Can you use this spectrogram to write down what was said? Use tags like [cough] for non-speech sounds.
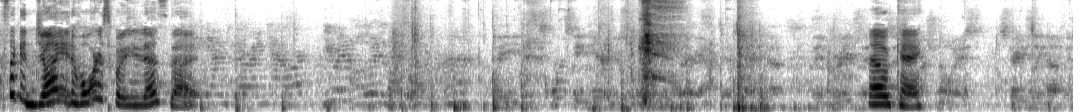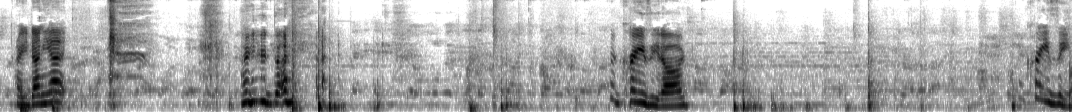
looks like a giant horse when he does that. Okay. Are you done yet? [laughs] Are you done yet? You're crazy, dog. Crazy.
